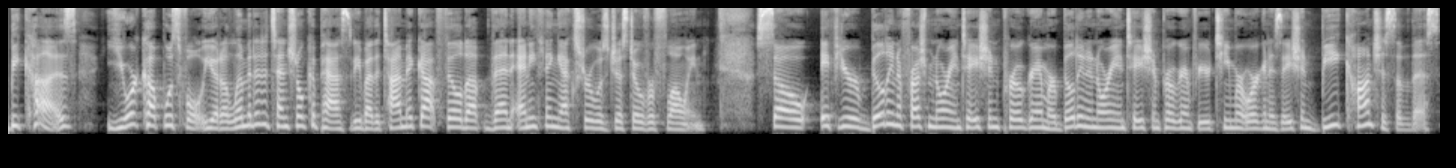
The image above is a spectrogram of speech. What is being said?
because your cup was full. You had a limited attentional capacity. By the time it got filled up, then anything extra was just overflowing. So, if you're building a freshman orientation program or building an orientation program for your team or organization, be conscious of this.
